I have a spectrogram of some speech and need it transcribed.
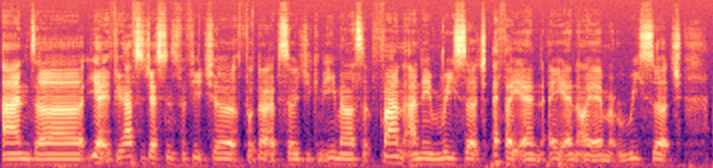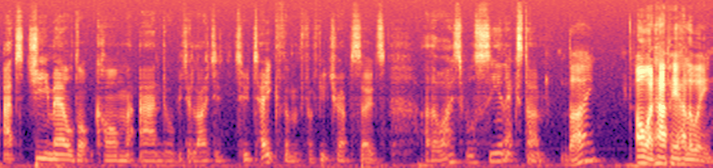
and uh, yeah, if you have suggestions for future footnote episodes, you can email us at fananimresearch f a n a n i m research at gmail.com, and we'll be delighted to take them for future episodes. Otherwise, we'll see you next time. Bye. Oh, and happy Halloween.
